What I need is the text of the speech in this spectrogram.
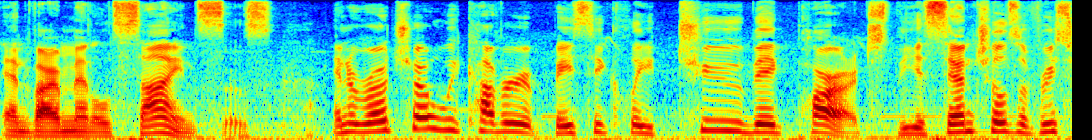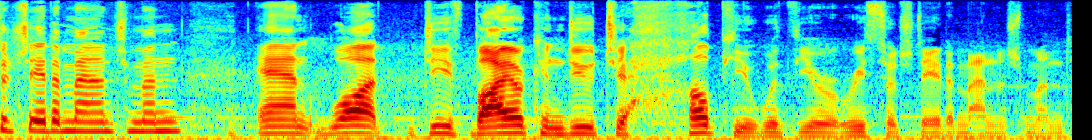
environmental sciences. In a roadshow, we cover basically two big parts, the essentials of research data management and what GFBio can do to help you with your research data management.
